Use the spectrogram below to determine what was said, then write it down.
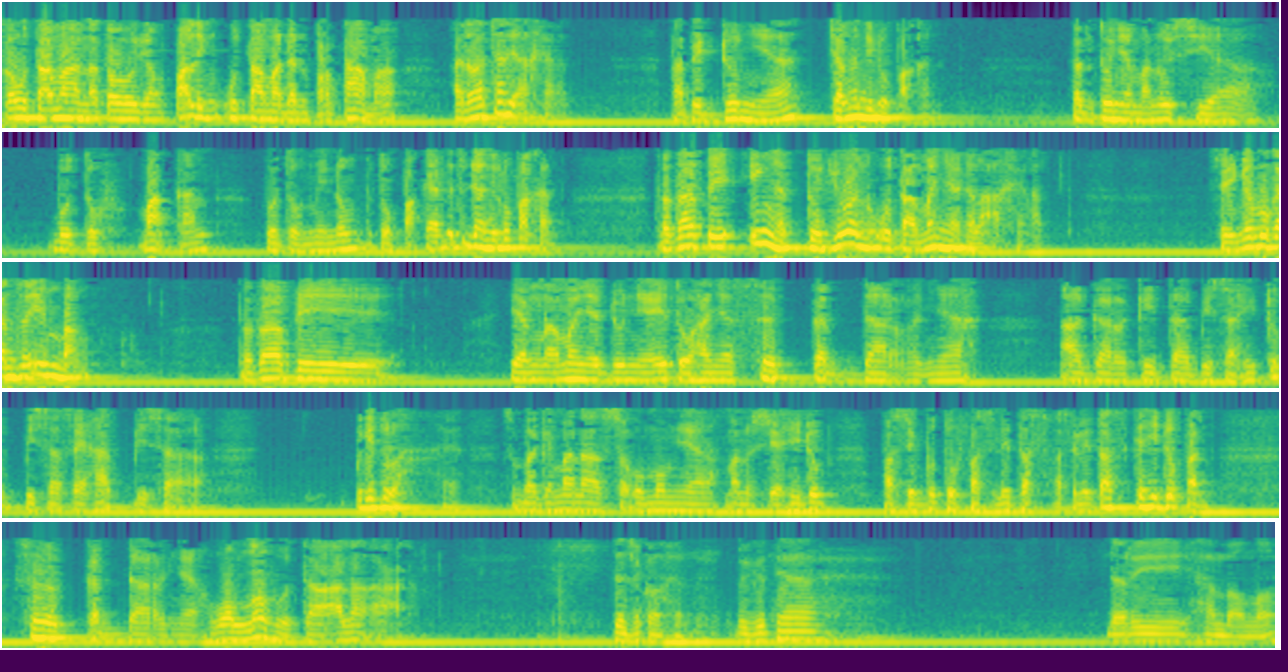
keutamaan atau yang paling utama dan pertama adalah cari akhirat. Tapi dunia jangan dilupakan. Tentunya manusia butuh makan, butuh minum, butuh pakaian itu jangan dilupakan. Tetapi ingat tujuan utamanya adalah akhirat. Sehingga bukan seimbang. Tetapi yang namanya dunia itu hanya sekedarnya agar kita bisa hidup, bisa sehat, bisa begitulah. Ya sebagaimana seumumnya manusia hidup pasti butuh fasilitas-fasilitas kehidupan sekedarnya wallahu taala a'lam Jazakallahu Berikutnya dari hamba Allah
